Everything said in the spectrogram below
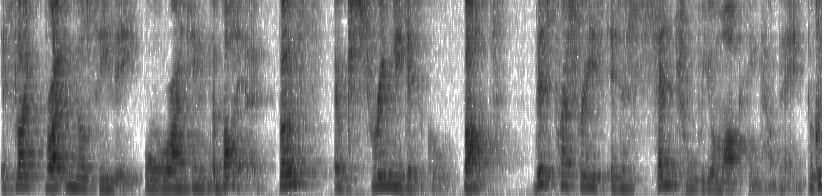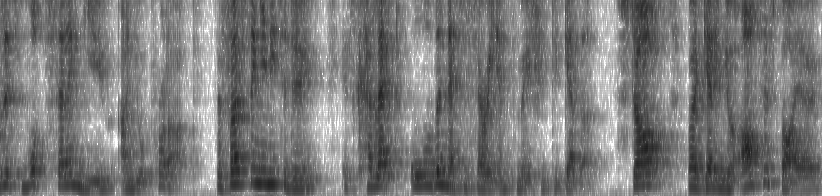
It's like writing your CV or writing a bio. Both are extremely difficult, but this press release is essential for your marketing campaign because it's what's selling you and your product. The first thing you need to do is collect all the necessary information together. Start by getting your artist bio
